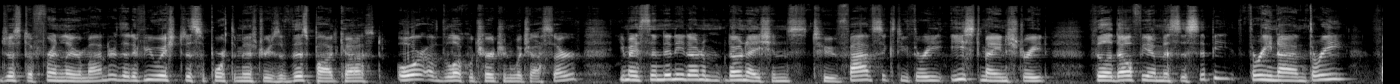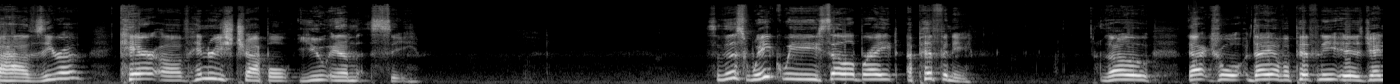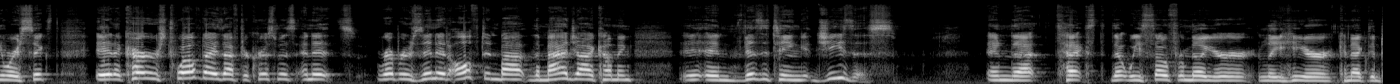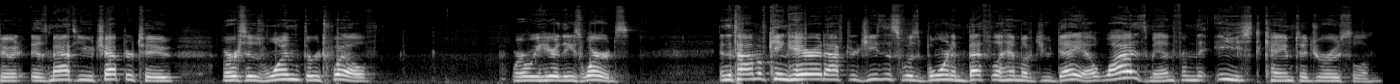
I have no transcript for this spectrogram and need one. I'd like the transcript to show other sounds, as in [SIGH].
Just a friendly reminder that if you wish to support the ministries of this podcast or of the local church in which I serve, you may send any don- donations to 563 East Main Street, Philadelphia, Mississippi 39350, care of Henry's Chapel, UMC. So this week we celebrate Epiphany. Though the actual day of Epiphany is January 6th. It occurs 12 days after Christmas and it's represented often by the Magi coming and visiting Jesus. In that text that we so familiarly hear connected to it is Matthew chapter 2, verses 1 through 12, where we hear these words. In the time of King Herod, after Jesus was born in Bethlehem of Judea, wise men from the east came to Jerusalem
